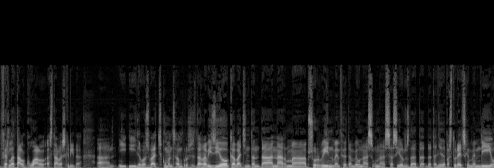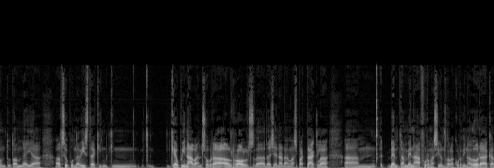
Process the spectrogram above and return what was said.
fer-la tal qual estava escrita. Uh, i, I llavors vaig començar un procés de revisió que vaig intentar anar-me absorbint, vam fer també unes, unes sessions de, de, de taller de pastorets que en vam dir, on tothom deia el seu punt de vista, quin, quin, què opinaven sobre els rols de, de gènere en l'espectacle. Um, vam també anar a formacions de la coordinadora, que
